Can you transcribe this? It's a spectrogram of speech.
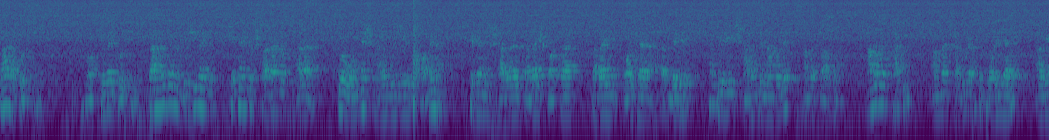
তারা করছে ভক্তরাই করছে তার মধ্যে বেশিরভাগই সেখানে তো সাদা লোক ছাড়া তো অন্যের সাহায্য হবে না। সেখানে সাদা, তারাই সরকার তারাই পয়সা দেবে তাদের সাহায্য না করে আমরা পাবো না। আমরা থাকি, আমরা সাধুরা তো পরে যাই আগে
